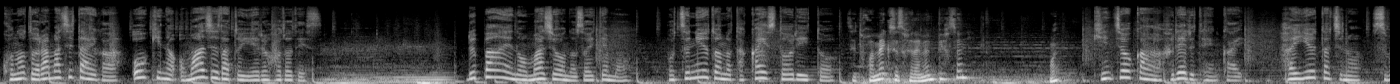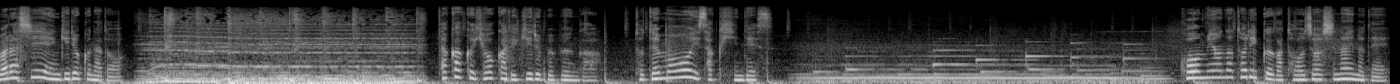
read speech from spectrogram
このドラマ自体が大きなオマージュだと言えるほどです。ルパンへのオマージュを除いても没入度の高いストーリーと緊張感あふれる展開。俳優たちの素晴らしい演技力など。高く評価できる部分がとても多い作品です。巧妙なトリックが登場しないので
